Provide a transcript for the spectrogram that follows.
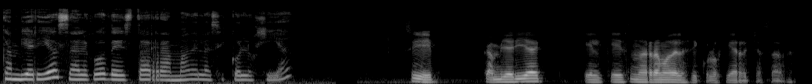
¿Cambiarías algo de esta rama de la psicología? Sí, cambiaría el que es una rama de la psicología rechazada.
